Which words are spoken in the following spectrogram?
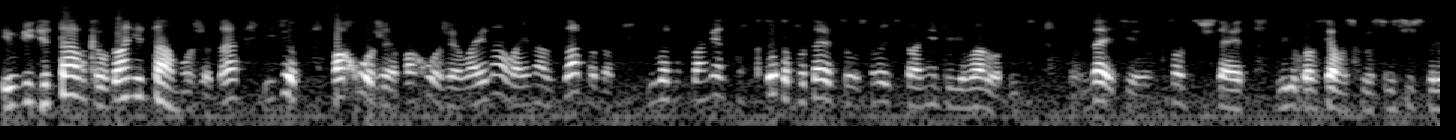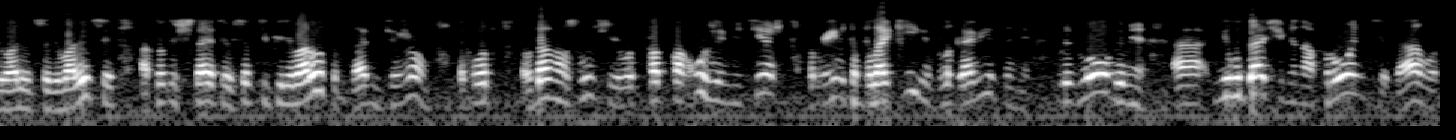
и в виде танков, но они там уже, да, идет похожая, похожая война, война с Западом, и в этот момент кто-то пытается устроить в стране переворот. Ведь, знаете, кто-то считает Великую Октябрьскую социалистическую революцию революцией, а кто-то считает ее все-таки переворотом, да, мятежом. Так вот, в данном случае вот под похожий мятеж, под какими-то благими, благовидными предлогами, э, неудачами на фронте, да, вот,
